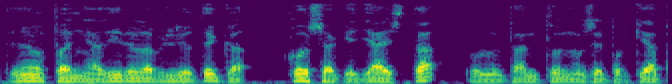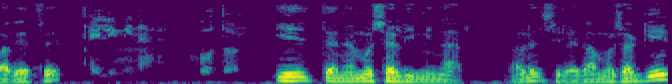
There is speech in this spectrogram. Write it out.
tenemos para añadir a la biblioteca cosa que ya está, por lo tanto no sé por qué aparece, Eliminar. Botón. y tenemos eliminar, ¿vale? Si le damos aquí,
